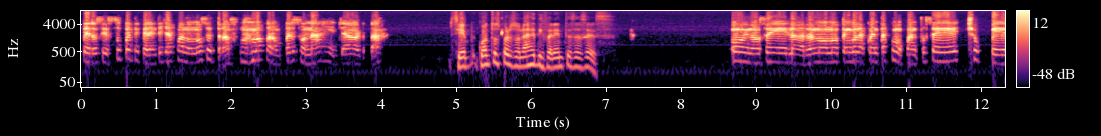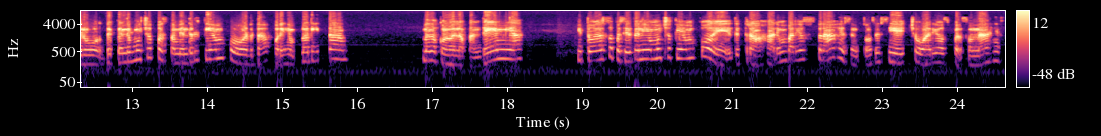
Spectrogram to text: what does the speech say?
pero sí es súper diferente ya cuando uno se transforma para un personaje, ya, ¿verdad? Siempre, ¿Cuántos personajes diferentes haces? Uy, no sé, la verdad no, no tengo la cuenta como cuántos he hecho, pero depende mucho pues también del tiempo, ¿verdad? Por ejemplo, ahorita, bueno, con lo de la pandemia y todo esto, pues sí he tenido mucho tiempo de, de trabajar en varios trajes, entonces sí he hecho varios personajes.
